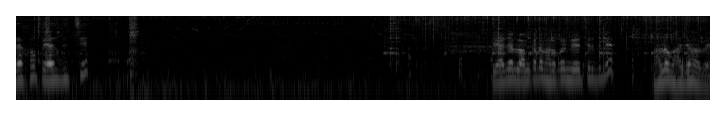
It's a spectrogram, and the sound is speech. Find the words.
দেখো, পেঁয়াজ দিচ্ছি। পেঁয়াজ আর লঙ্কাটা ভালো করে নেড়ে ছেড়ে দিলে ভালো ভাজা হবে।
